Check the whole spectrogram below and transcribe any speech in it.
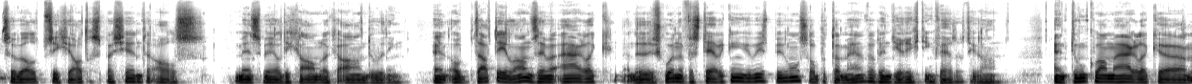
Zowel psychiatrische patiënten als mensen met lichamelijke aandoening. En op dat elan zijn we eigenlijk, dat is gewoon een versterking geweest bij ons op het termijn voor in die richting verder te gaan. En toen kwam eigenlijk uh,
